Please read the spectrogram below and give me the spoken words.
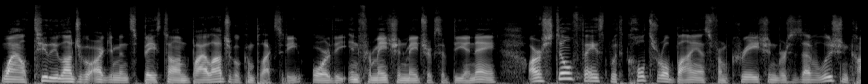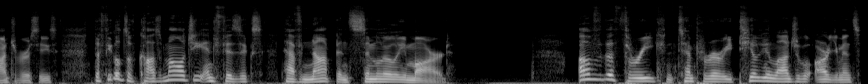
While teleological arguments based on biological complexity, or the information matrix of DNA, are still faced with cultural bias from creation versus evolution controversies, the fields of cosmology and physics have not been similarly marred. Of the three contemporary teleological arguments,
